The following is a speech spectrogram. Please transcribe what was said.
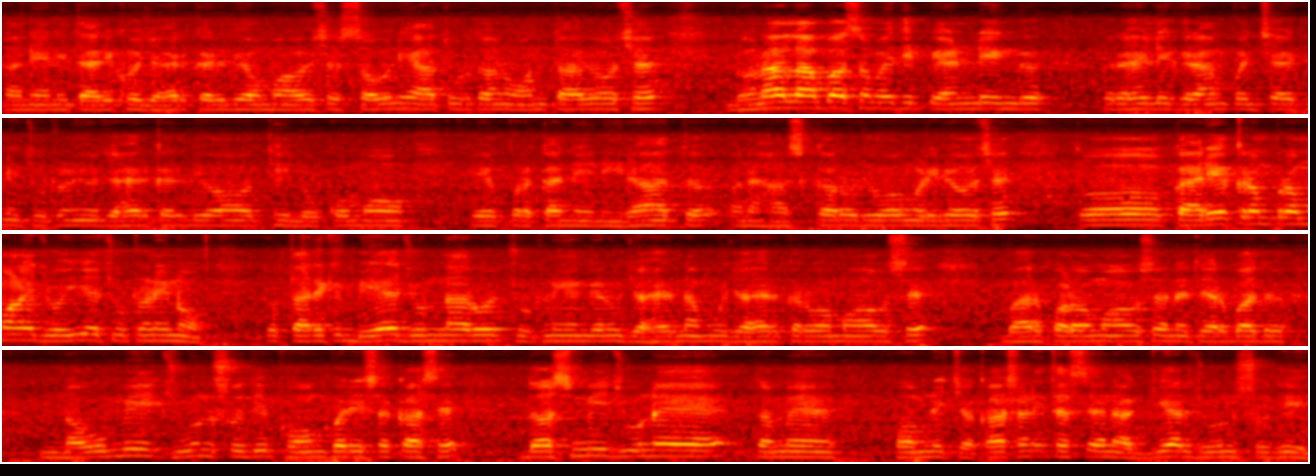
અને એની તારીખો જાહેર કરી દેવામાં આવે છે. સૌની આતુરતાનો અંત આવ્યો છે. ઘણા લાંબા સમયથી પેન્ડિંગ રહેલી ગ્રામ પંચાયતની ચૂંટણીઓ જાહેર કરી દેવાથી લોકોમાં એક પ્રકારની નિરાહત અને હાશકારો જોવા મળી રહ્યો છે. તો કાર્યક્રમ પ્રમાણે જોઈએ ચૂંટણીનો, તો તારીખ બે જૂનના રોજ ચૂંટણી અંગેનું જાહેરનામું જાહેર કરવામાં આવશે, બહાર પાડવામાં આવશે અને ત્યારબાદ નવમી જૂન સુધી ફોર્મ ભરી શકાશે. દસમી જૂને તમે ફોર્મની ચકાસણી થશે અને અગિયાર જૂન સુધી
